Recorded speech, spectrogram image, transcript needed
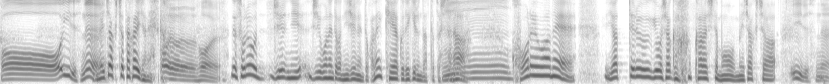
ーいいですねめちゃくちゃ高いじゃないですか。はいはいはいでそれを12 15年とか20年とかね契約できるんだったとしたらこれはねやってる業者からしてもめちゃくちゃいいですね。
